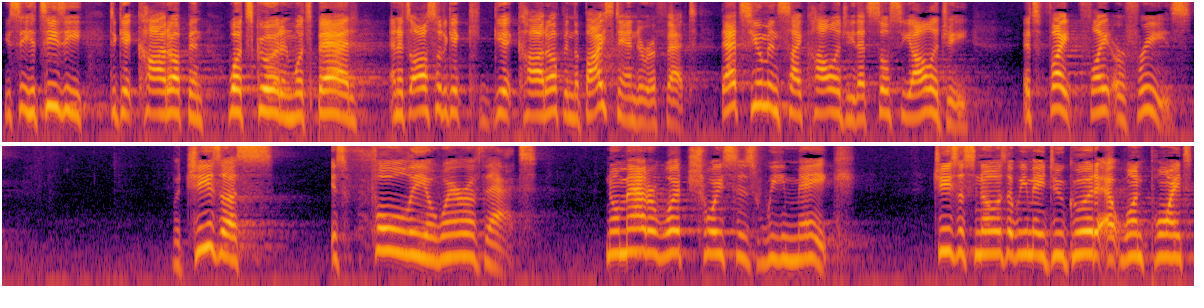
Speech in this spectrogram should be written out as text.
You see, it's easy to get caught up in what's good and what's bad, and it's also to get, get caught up in the bystander effect. That's human psychology, that's sociology. It's fight, flight, or freeze. But Jesus is fully aware of that no matter what choices we make. Jesus knows that we may do good at one point,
